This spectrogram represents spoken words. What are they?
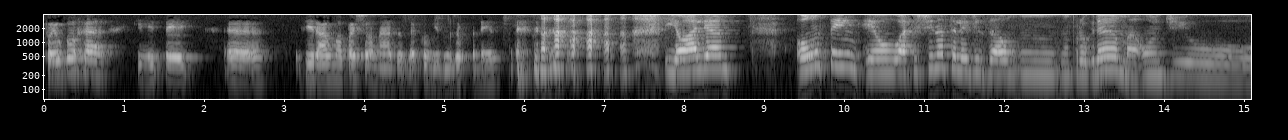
Foi o Gohan que me fez uh, virar uma apaixonada da comida japonesa. e olha, ontem eu assisti na televisão um, um programa onde o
